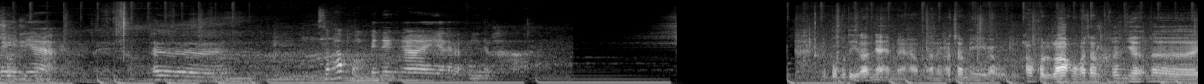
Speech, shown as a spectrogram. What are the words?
เฟยเนี่ยเออสภาพผมเป็นยังไงอะไรแบบนี้นะคะ ปกติแล้วเนี่ยเห็นไหมครับอันนี้ก็จะมีแบบรอบคนรอบมันก็จะขึ้นเยอะเลย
